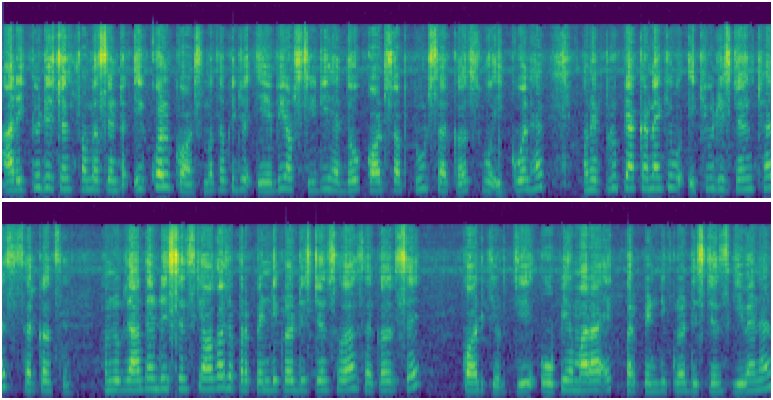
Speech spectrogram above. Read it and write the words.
Are equal distance from the centre equal chords मतलब कि जो ए बी और सी डी है, दो कॉर्ड्स ऑफ़ टू सर्कल्स वो इक्वल है। हमें प्रूव क्या करना है कि वो इक्वी डिस्टेंस है सर्कल से। हम लोग जानते हैं डिस्टेंस क्या होगा, जो परपेंडिकुलर डिस्टेंस होगा सर्कल से कॉर्ड की ओर। जी ओपी हमारा एक परपेंडिकुलर डिस्टेंस गिवन है।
